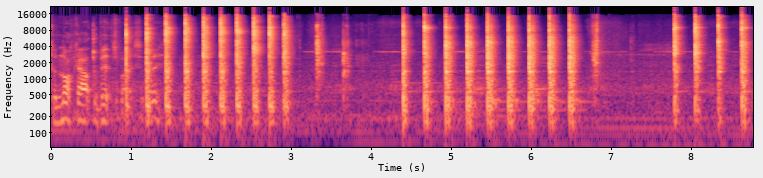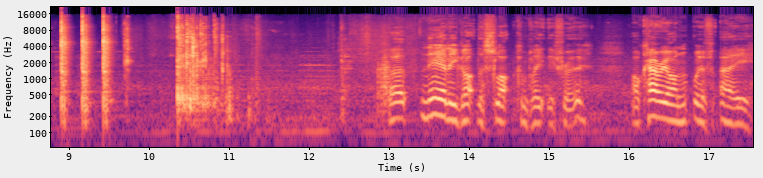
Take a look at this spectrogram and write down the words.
to knock out the bits basically. Uh, nearly got the slot completely through. I'll carry on with a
